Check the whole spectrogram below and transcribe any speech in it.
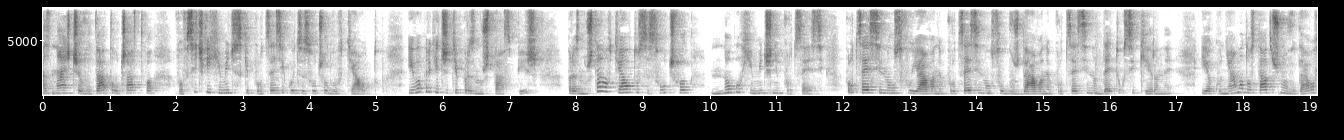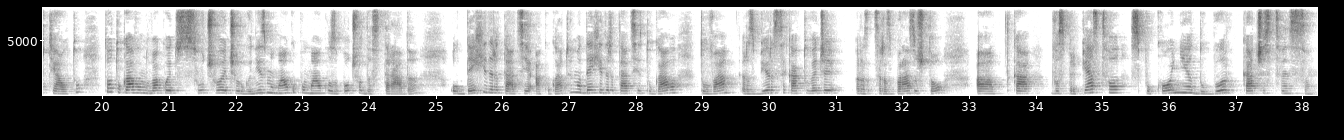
знаеш, че водата участва във всички химически процеси, които се случват в тялото. И въпреки, че ти през нощта спиш, през нощта в тялото се случват много химични процеси. Процеси на освояване, процеси на освобождаване, процеси на детоксикиране. И ако няма достатъчно вода в тялото, то тогава това, което се случва е, че организма малко по малко започва да страда от дехидратация, а когато има дехидратация, тогава това, разбира се, както вече разбра защо, а, така, възпрепятства спокойния, добър, качествен сън.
